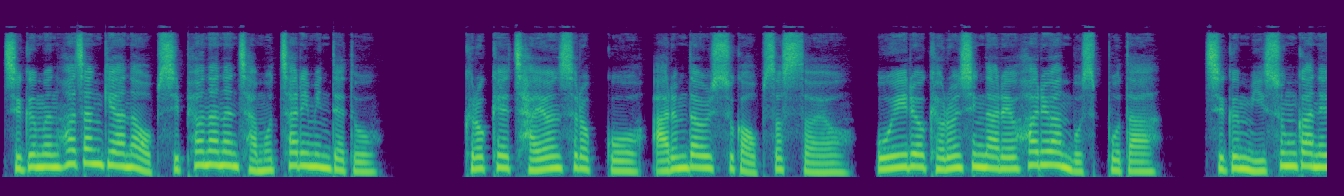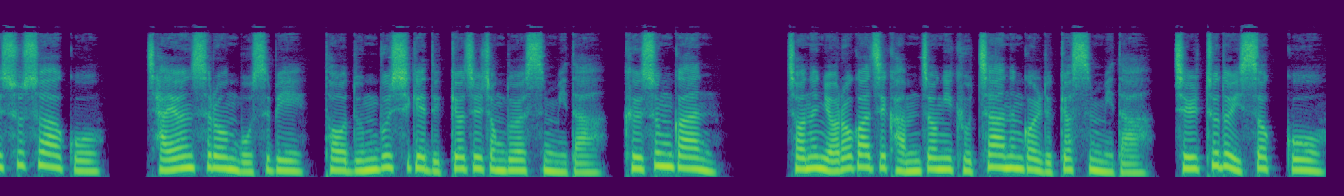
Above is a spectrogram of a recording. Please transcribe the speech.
지금은 화장기 하나 없이 편안한 잠옷 차림인데도 그렇게 자연스럽고 아름다울 수가 없었어요. 오히려 결혼식 날의 화려한 모습보다 지금 이 순간의 수수하고 자연스러운 모습이 더 눈부시게 느껴질 정도였습니다. 그 순간 저는 여러 가지 감정이 교차하는 걸 느꼈습니다. 질투도 있었고,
